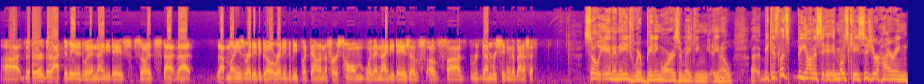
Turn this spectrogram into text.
uh, they're they're activated within 90 days. So it's that that that money's ready to go, ready to be put down on the first home within 90 days of of uh, them receiving the benefit. So, in an age where bidding wars are making, you know, uh, because let's be honest, in most cases, you're hiring,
